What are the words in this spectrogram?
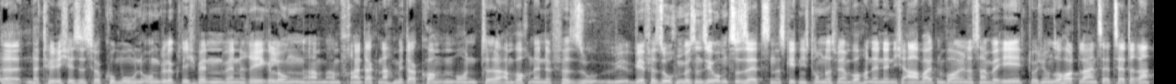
Äh, natürlich ist es für Kommunen unglücklich, wenn, wenn Regelungen am, am Freitagnachmittag kommen und äh, am Wochenende versuch, wir versuchen müssen, sie umzusetzen. Es geht nicht darum, dass wir am Wochenende nicht arbeiten wollen, das haben wir eh durch unsere Hotlines etc.,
